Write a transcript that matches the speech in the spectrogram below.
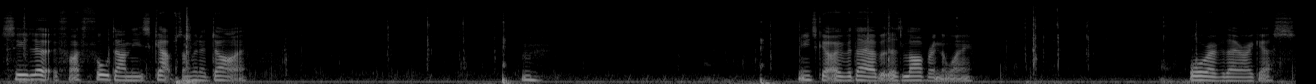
See, look, if I fall down these gaps, I'm going to die. Mm. need to get over there, but there's lava in the way. Or over there, I guess.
